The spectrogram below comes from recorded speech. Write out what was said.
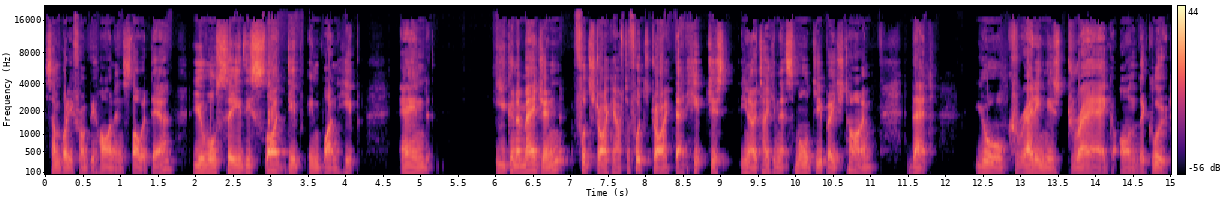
somebody from behind and slow it down, you will see this slight dip in one hip. And you can imagine foot strike after foot strike, that hip just, you know, taking that small dip each time, that you're creating this drag on the glute.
